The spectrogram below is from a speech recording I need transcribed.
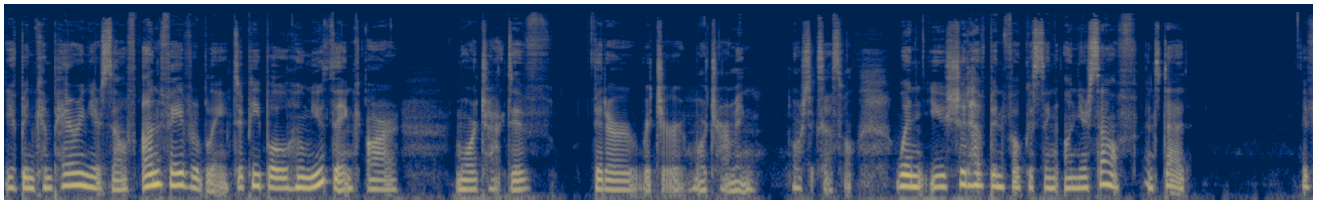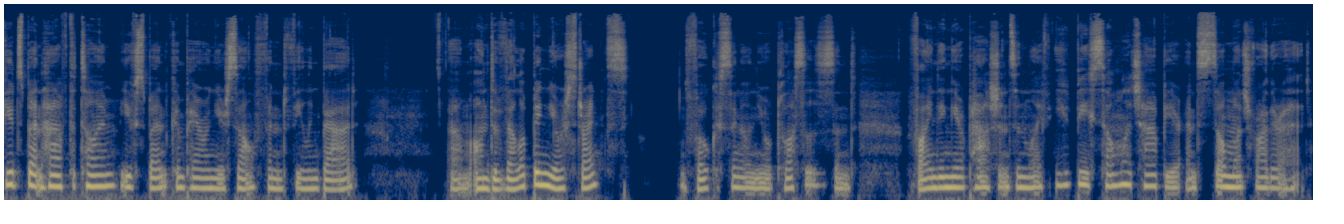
You've been comparing yourself unfavorably to people whom you think are more attractive, fitter, richer, more charming, more successful, when you should have been focusing on yourself instead. If you'd spent half the time you've spent comparing yourself and feeling bad um, on developing your strengths, focusing on your pluses and finding your passions in life, you'd be so much happier and so much farther ahead.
